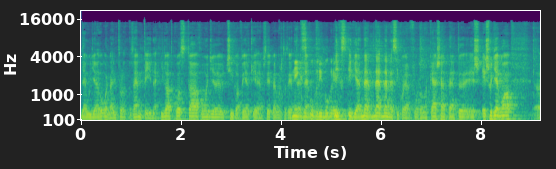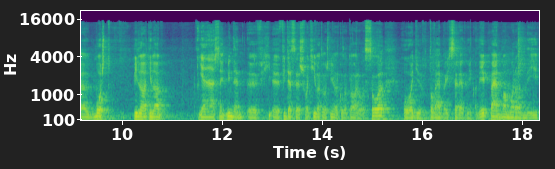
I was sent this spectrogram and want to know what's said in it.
de ugye Orbán Viktor az MTI-nek nyilatkozta, hogy csiga vér, kérem szépen, most azért Nix, nem, ugri, bugri. Nix, igen, nem, nem, nem eszik olyan forró a kását, tehát, és, és ugye ma most pillanatnyilag jelenás szerint minden fideszes vagy hivatalos nyilatkozat arról szól, hogy továbbra is szeretnék a néppártban maradni.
